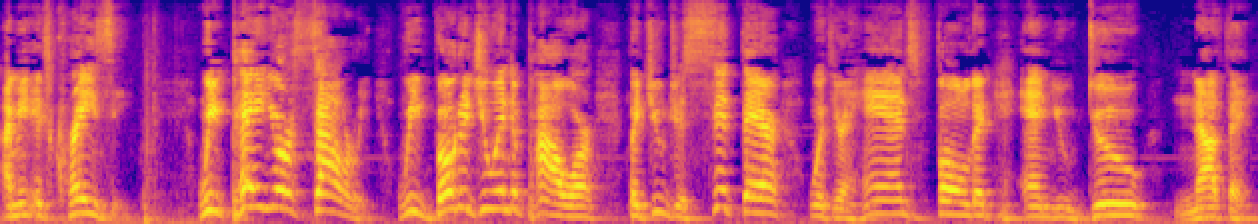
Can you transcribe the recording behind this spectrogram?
I mean, it's crazy. We pay your salary. We voted you into power, but you just sit there with your hands folded and you do nothing.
